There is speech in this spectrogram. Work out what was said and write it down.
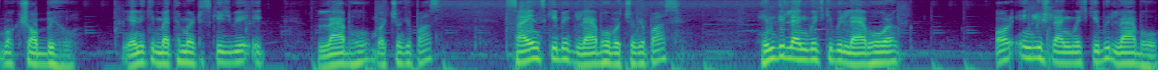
वर्कशॉप भी हो। यानी कि मैथमेटिक्स की भी एक लैब हो बच्चों के पास साइंस की भी एक लैब हो बच्चों के पास, हिंदी लैंग्वेज की भी लैब हो और इंग्लिश लैंग्वेज की भी लैब हो।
